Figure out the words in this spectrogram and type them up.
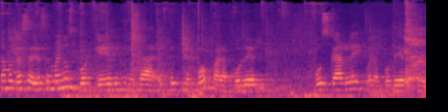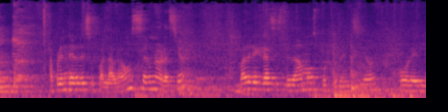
Damos gracias a Dios, hermanos, porque Él nos da este tiempo para poder buscarle y para poder eh, aprender de su palabra. Vamos a hacer una oración. Padre, gracias te damos por tu bendición, por el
